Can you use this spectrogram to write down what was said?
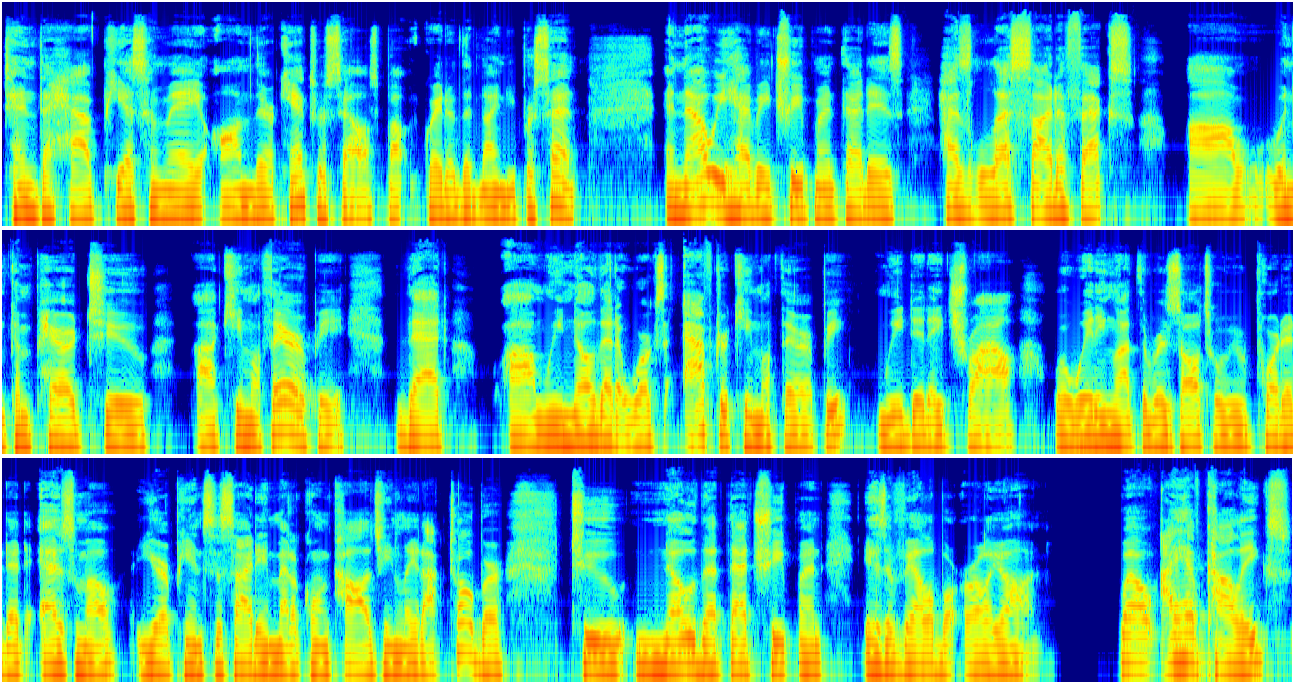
tend to have PSMA on their cancer cells, about greater than 90%. And now we have a treatment that is, has less side effects, uh, when compared to uh, chemotherapy that um, we know that it works after chemotherapy. We did a trial. We're waiting on the results. We reported at ESMO, European Society of Medical Oncology in late October to know that that treatment is available early on. Well, I have colleagues.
